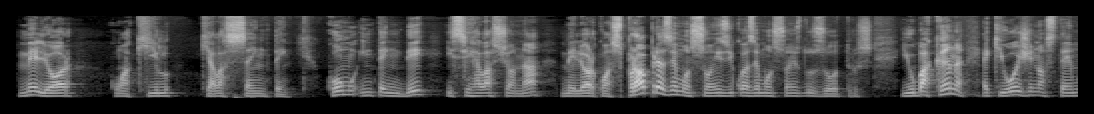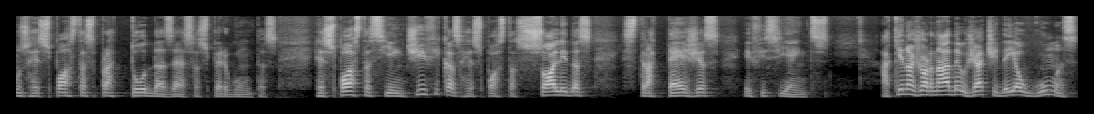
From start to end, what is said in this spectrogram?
melhor com aquilo que elas sentem como entender e se relacionar melhor com as próprias emoções e com as emoções dos outros. E o bacana é que hoje nós temos respostas para todas essas perguntas. Respostas científicas, respostas sólidas, estratégias eficientes. Aqui na jornada eu já te dei algumas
